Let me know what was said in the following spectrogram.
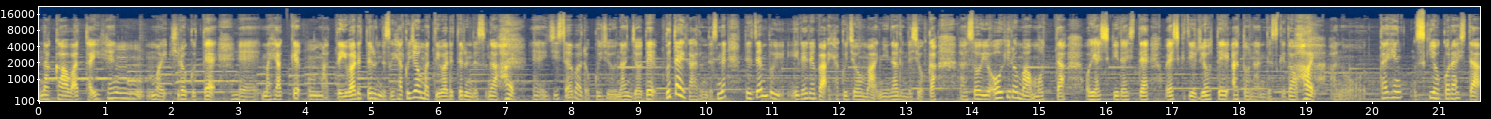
中は大変、まあ、広くて、うん、えー、まあ、100軒間って言われてるんですが100畳間って言われてるんですが、はい、えー、実際は60何畳で舞台があるんですね。で全部入れれば100畳間になるんでしょうか。あそういう大広間を持ったお屋敷でしてお屋敷という料亭跡なんですけど、はい、あの大変好きを凝らした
